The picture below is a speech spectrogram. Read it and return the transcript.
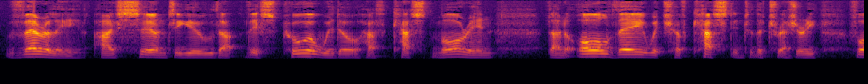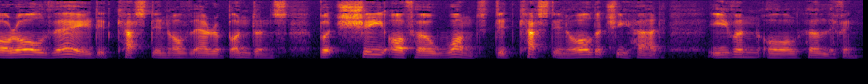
Verily I say unto you that this poor widow hath cast more in than all they which have cast into the treasury, for all they did cast in of their abundance, but she of her want did cast in all that she had, even all her living.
